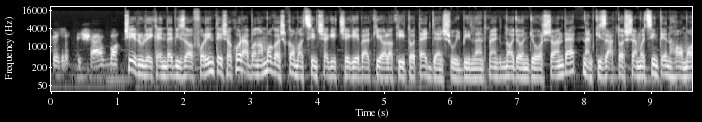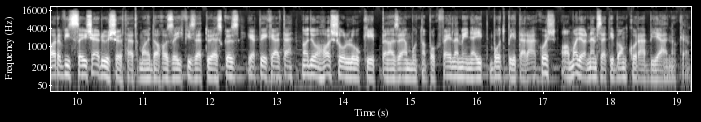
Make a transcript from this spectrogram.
közötti sávba. Sérülékeny deviza a forint, és a korábban a magas kamatszint segítségével kialakított egyensúly billent meg nagyon gyorsan, de nem kizárt az sem, hogy szintén hamar vissza is erősödhet majd a hazai fizetőeszköz, értékelte nagyon hasonlóképpen az elmúlt napok fejleményeit Bot Péter Ákos, a Magyar Nemzeti Bank korábbi elnöke.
